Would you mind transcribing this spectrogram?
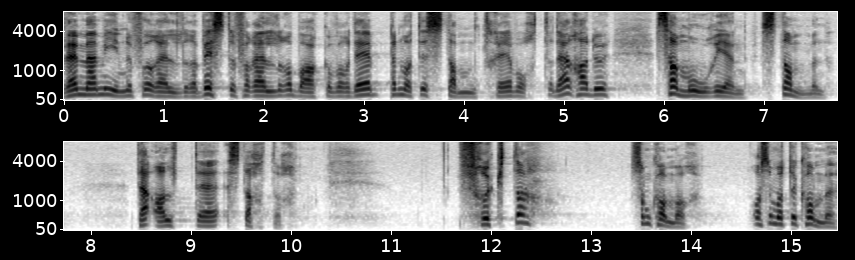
Hvem er mine foreldre, besteforeldre og bakover? Det er på en måte stamtreet vårt. Der har du samme ord igjen, stammen, der alt starter. Frukta som kommer, og som måtte komme,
